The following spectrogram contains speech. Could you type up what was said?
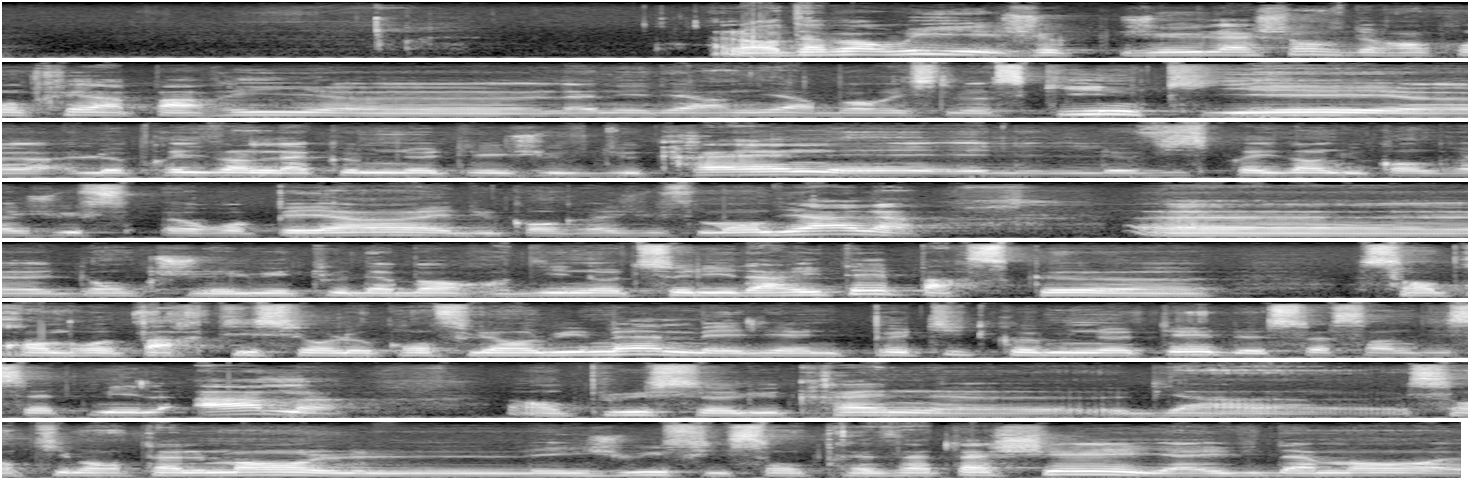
Alors d'abord oui, j'ai eu la chance de rencontrer à Paris euh, l'année dernière Boris Loskin, qui est euh, le président de la communauté juive d'Ukraine et, le vice-président du Congrès juif européen et du Congrès juif mondial. Euh, donc je lui ai tout d'abord dit notre solidarité parce que sans prendre parti sur le conflit en lui-même, il y a une petite communauté de 77 000 âmes. En plus, l'Ukraine, eh bien sentimentalement, les Juifs, ils sont très attachés. Il y a évidemment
